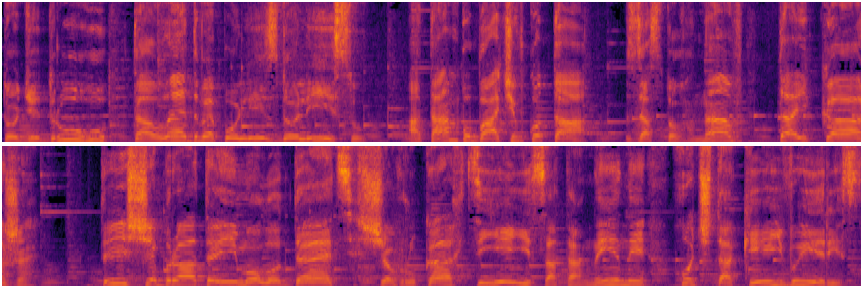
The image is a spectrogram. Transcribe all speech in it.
тоді другу та ледве поліз до лісу. А там побачив кота, застогнав та й каже Ти ще, брате, і молодець, що в руках цієї сатанини хоч такий виріс.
